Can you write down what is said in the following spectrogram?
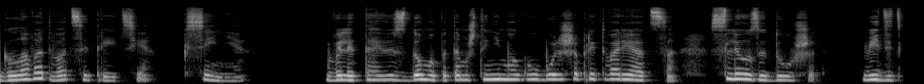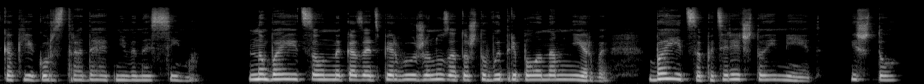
Глава двадцать третья. Ксения. Вылетаю из дома, потому что не могу больше притворяться. Слезы душат. Видеть, как Егор страдает, невыносимо. Но боится он наказать первую жену за то, что вытрепала нам нервы. Боится потерять, что имеет. И что?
